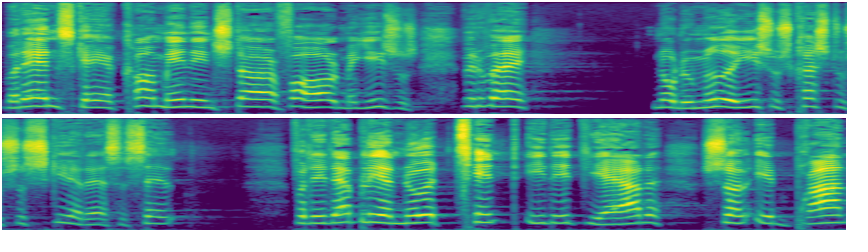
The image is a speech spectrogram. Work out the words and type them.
Hvordan skal jeg komme ind i en større forhold med Jesus? Ved du hvad? Når du møder Jesus Kristus, så sker det af sig selv. For det der bliver noget tændt i dit hjerte, som et brand,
